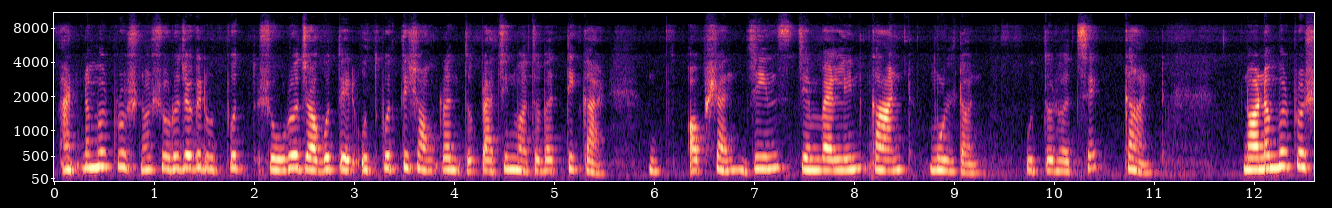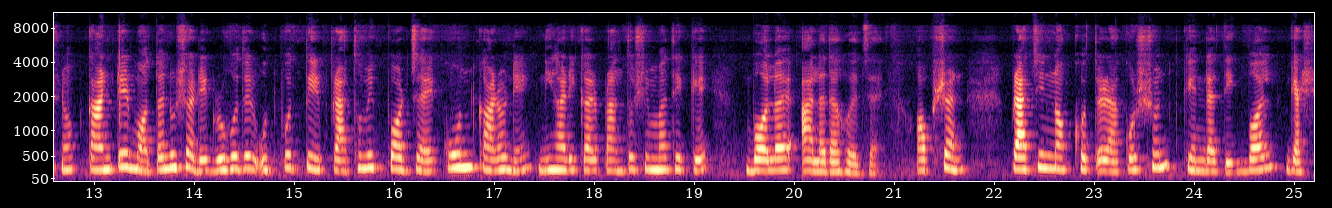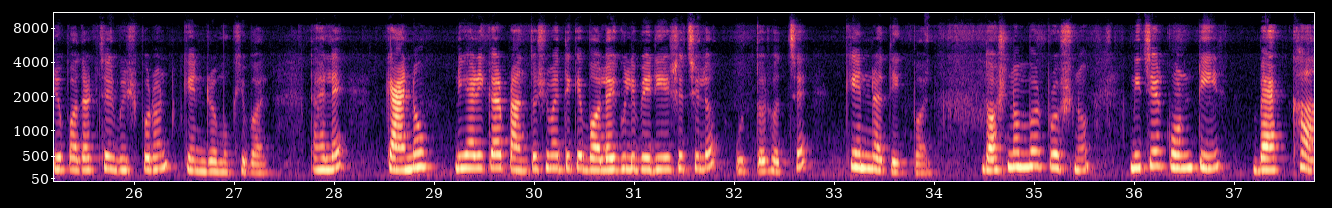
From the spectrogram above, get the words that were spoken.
আট নম্বর প্রশ্ন, সৌরজগের উৎপত্তি সৌরজগতের উৎপত্তি সংক্রান্ত প্রাচীন মতবাদটি কার? Option, Jeans, Chamberlin, Kant, Moulton. উত্তর হচ্ছে কান্ট। ন নম্বর প্রশ্ন, কান্টের মতানুসারে গ্রহদের উৎপত্তির প্রাথমিক পর্যায়ে কোন কারণে নিহারিকার প্রান্তসীমা থেকে বলয় আলাদা হয়ে যায়? অপশান, প্রাচীন নক্ষত্রের আকর্ষণ, কেন্দ্রাতিক বল, গ্যাসীয় পদার্থের বিস্ফোরণ, কেন্দ্রমুখী বল। তাহলে কেন নিহারিকার প্রান্তসীমা থেকে বলয়গুলি বেরিয়ে এসেছিল। উত্তর হচ্ছে কেন্দ্রাতিক বল দশ নম্বর প্রশ্ন, নিচের কোনটির ব্যাখ্যা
